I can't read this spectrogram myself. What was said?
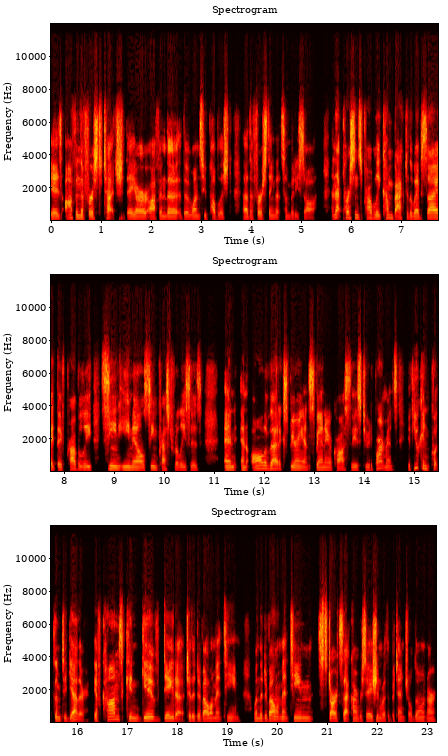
is often the first touch. They are often the, the ones who published uh, the first thing that somebody saw. And that person's probably come back to the website, they've probably seen emails, seen press releases, and and all of that experience spanning across these two departments if you can put them together if comms can give data to the development team when the development team starts that conversation with a potential donor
